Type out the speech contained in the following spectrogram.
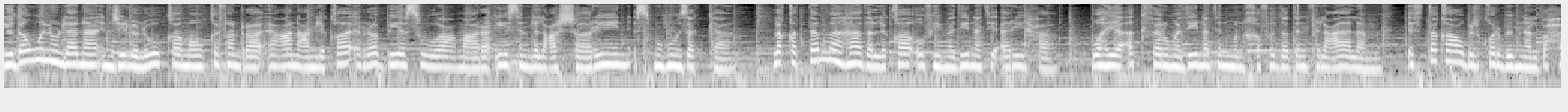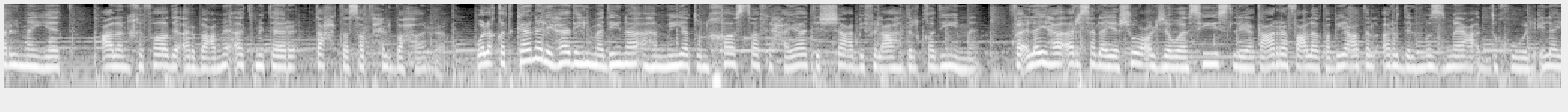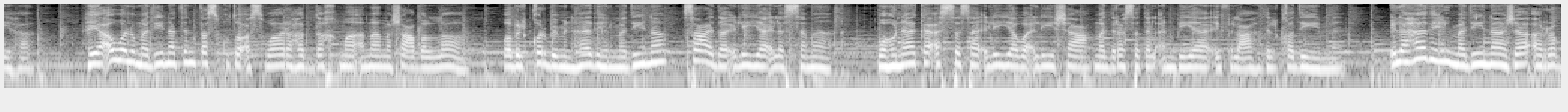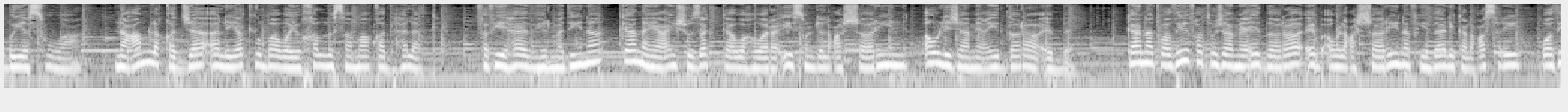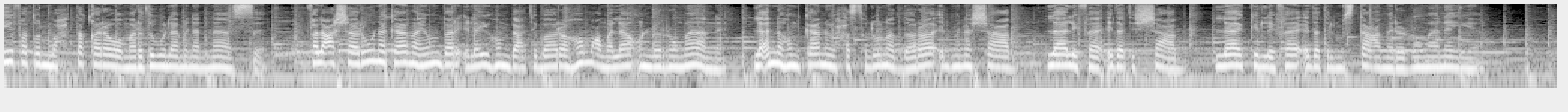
يدون لنا إنجيل لوقا موقفا رائعا عن لقاء الرب يسوع مع رئيس للعشارين اسمه زكا. لقد تم هذا اللقاء في مدينة اريحه وهي أكثر مدينة منخفضة في العالم إذ تقع بالقرب من البحر الميت على انخفاض 400 متر تحت سطح البحر. ولقد كان لهذه المدينة أهمية خاصة في حياة الشعب في العهد القديم فإليها أرسل يشوع الجواسيس ليتعرف على طبيعة الأرض المزمع الدخول إليها. هي أول مدينة تسقط أسوارها الضخمة أمام شعب الله، وبالقرب من هذه المدينة صعد إيليا إلى السماء، وهناك أسس إيليا وإليشع مدرسة الأنبياء في العهد القديم. إلى هذه المدينة جاء الرب يسوع، نعم لقد جاء ليطلب ويخلص ما قد هلك. ففي هذه المدينة كان يعيش زكا وهو رئيس للعشارين أو لجامعي الضرائب. كانت وظيفة جامعي الضرائب أو العشارين في ذلك العصر وظيفة محتقرة ومرذولة من الناس. فالعشارون كان ينظر إليهم باعتبارهم عملاء للرومان لأنهم كانوا يحصلون الضرائب من الشعب لا لفائدة الشعب لكن لفائدة المستعمر الروماني.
